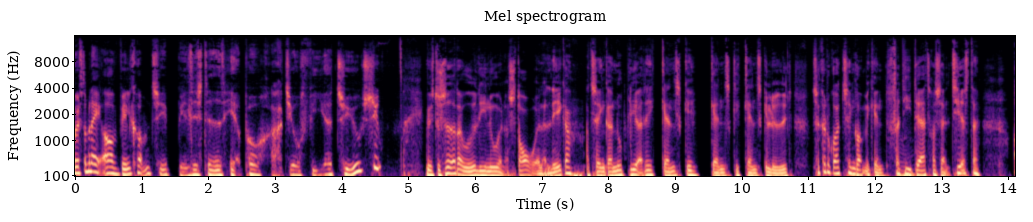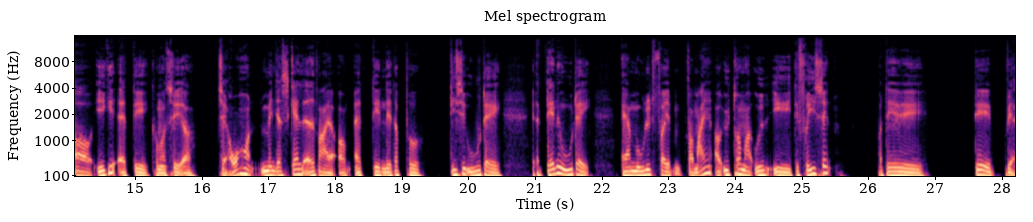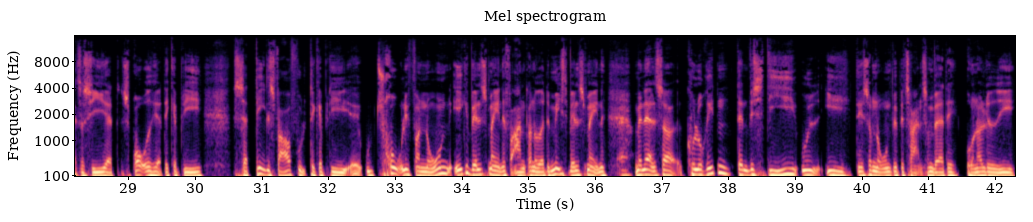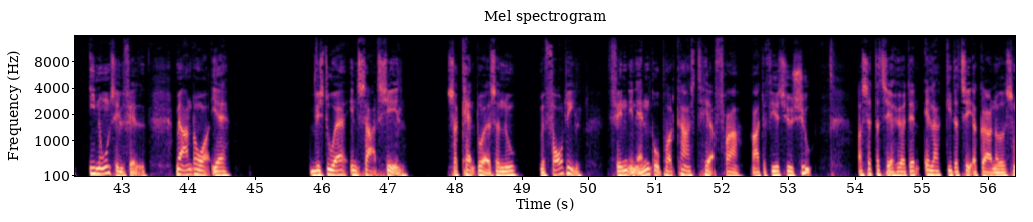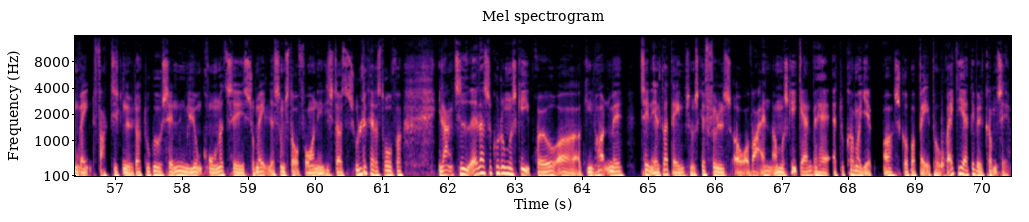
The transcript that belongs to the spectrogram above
God eftermiddag og velkommen til Bæltestedet her på Radio 24 /7. Hvis du sidder derude lige nu, eller står, eller ligger, og tænker, nu bliver det ganske, ganske, ganske lødigt, så kan du godt tænke om igen, fordi det er trods alt tirsdag, og ikke at det kommer til at tage overhånd, men jeg skal advare om, at det netop på disse ugedage, eller denne ugedag, er muligt for, for mig at ytre mig ud i det frie sind, og det, det vil altså sige, at sproget her, det kan blive særdeles farvefuldt, det kan blive øh, utroligt for nogen, ikke velsmagende for andre, noget af det mest velsmagende, ja. men altså koloritten, den vil stige ud i det, som nogen vil betegne som være det underlødige i nogle tilfælde. Med andre ord, ja, hvis du er en sart sjæl, så kan du altså nu med fordel finde en anden god podcast her fra Radio 24 /7, og sætte dig til at høre den, eller give dig til at gøre noget, som rent faktisk nytter. Du kan jo sende en million kroner til Somalia, som står foran en af de største sultekatastrofer i lang tid. Eller så kunne du måske prøve at, at give en hånd med til en ældre dame, som skal følges over vejen, og måske gerne vil have, at du kommer hjem og skubber bagpå. Rigtig hjertelig velkommen til.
